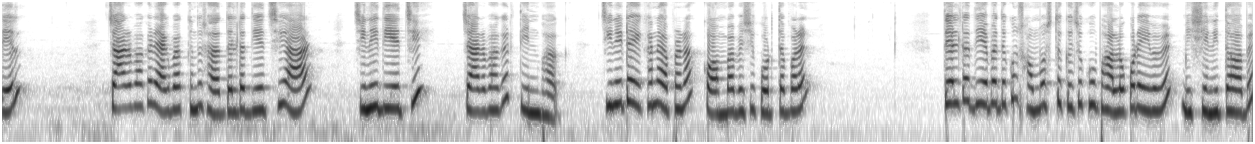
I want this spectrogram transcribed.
তেল। চার ভাগের এক ভাগ কিন্তু সাদা তেলটা দিয়েছি আর চিনি দিয়েছি চার ভাগের তিন ভাগ। চিনিটা এখানে আপনারা কম বা বেশি করতে পারেন। তেলটা দিয়ে এবার দেখুন সমস্ত কিছু খুব ভালো করে এইভাবে মিশিয়ে নিতে হবে।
